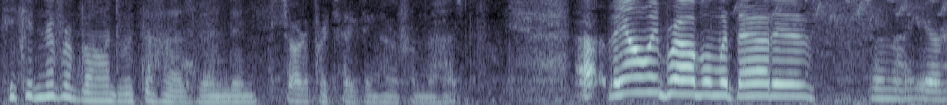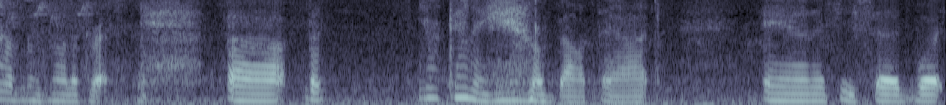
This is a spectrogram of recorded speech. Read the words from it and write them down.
he could never bond with the husband and started protecting her from the husband. Uh, the only problem with that is well, your husband's not a threat. Uh, but you're going to hear about that. And if you said what,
